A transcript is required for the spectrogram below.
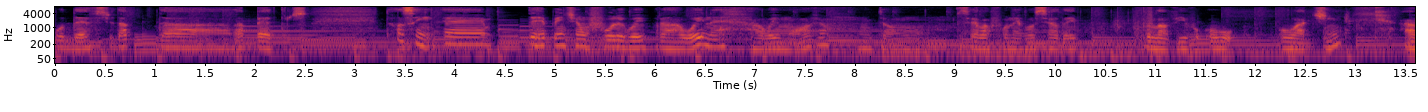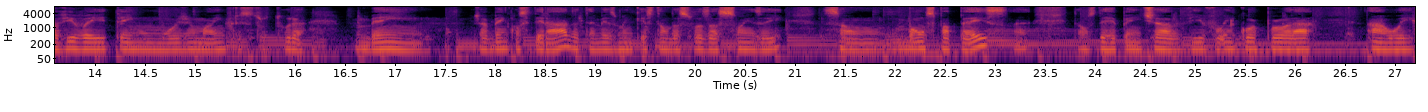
o déficit da, da, da Petros. Então assim, é, de repente é um fôlego aí para a Oi, né? A Oi Móvel. Então, se ela for negociada aí pela Vivo ou, ou a TIM, a Vivo aí tem um, hoje uma infraestrutura bem já bem considerada, até mesmo em questão das suas ações aí, são bons papéis, né? Então, se de repente a Vivo incorporar a Oi,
